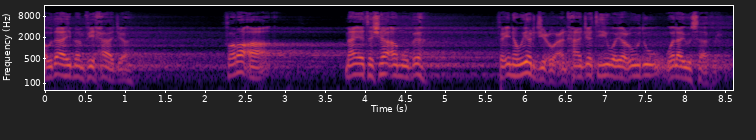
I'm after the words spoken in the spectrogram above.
أو ذاهبا في حاجة فرأى ما يتشاءم به فإنه يرجع عن حاجته ويعود ولا يسافر.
